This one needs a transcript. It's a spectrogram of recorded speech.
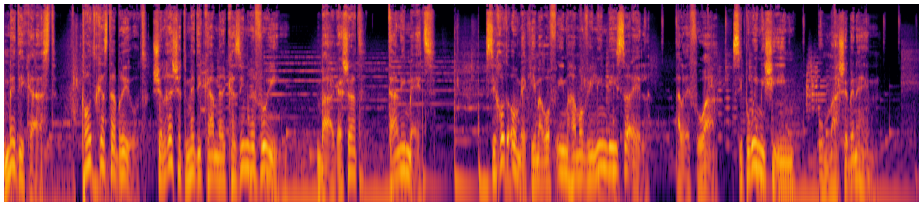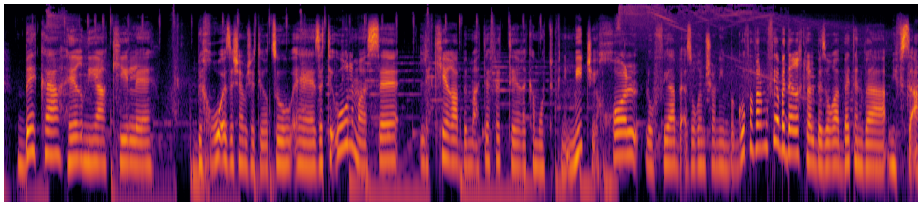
מדיקאסט, פודקאסט הבריאות של רשת מדיקה מרכזים רפואיים, בהגשת טלי מצ. שיחות עומק עם הרופאים המובילים בישראל, על רפואה, סיפורים אישיים ומה שביניהם. בקע, הרניה, קילה, בחרו איזה שם שתרצו. אה, זה תיאור למעשה לקרע במעטפת אה, רקמות פנימית, שיכול להופיע באזורים שונים בגוף, אבל מופיע בדרך כלל באזורי הבטן והמפסעה.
